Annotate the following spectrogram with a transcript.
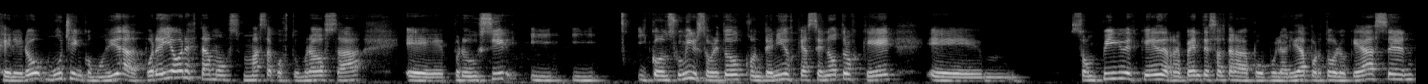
generó mucha incomodidad. Por ahí ahora estamos más acostumbrados a eh, producir y, consumir, sobre todo contenidos que hacen otros que eh, son pibes que de repente saltan a la popularidad por todo lo que hacen.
